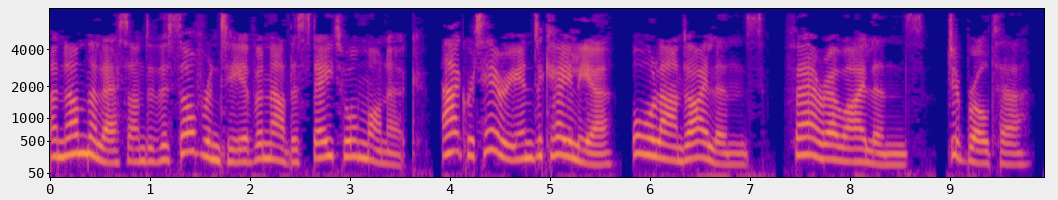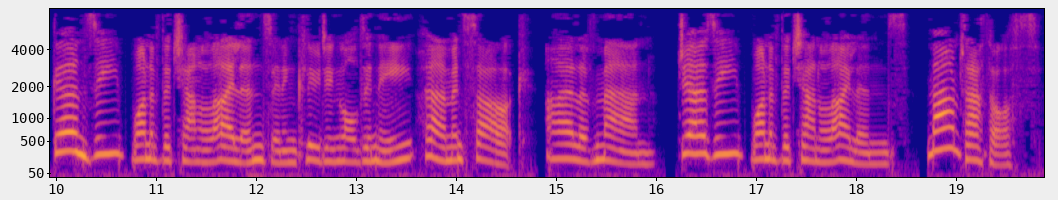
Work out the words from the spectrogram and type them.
are nonetheless under the sovereignty of another state or monarch. Akrotiri and Dhekelia, Åland Islands, Faroe Islands, Gibraltar, Guernsey, one of the Channel Islands and including Alderney, Herm and Sark, Isle of Man, Jersey, one of the Channel Islands, Mount Athos.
